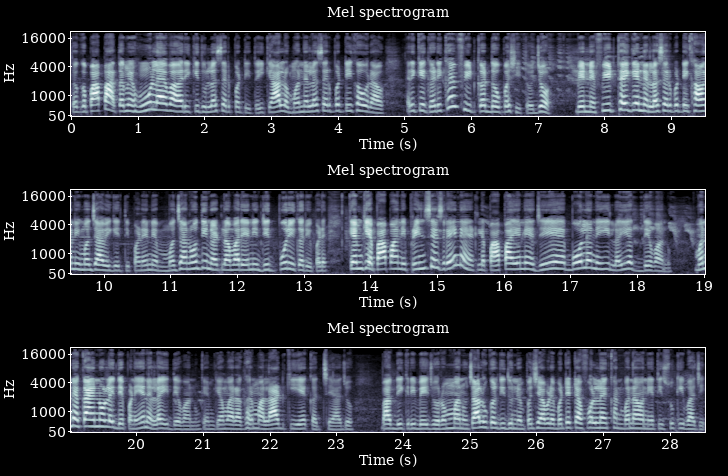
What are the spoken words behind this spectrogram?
તો કે, પાપા, તમે હું લાવ્યા? હરી કીધું, લસરપટ્ટી. તો એ કે, હાલો, મને લસરપટ્ટી ખવડાવો. હરી કે ઘડી ખાઈ ફીટ કરી દઉં પછી તો જો. બેનને ફીટ થઈ ગઈ ને લસરપટ્ટી ખાવાની મજા આવી ગઈ હતી, પણ એને મજા નહોતી ને એટલે અમારે એની જીદ પૂરી કરવી પડે. કેમ કે પાપાની પ્રિન્સેસ રહી ને એટલે પાપા એને જે બોલે ને એ લઈ જ દેવાનું. મને કાંઈ ન લઈ દે, પણ એને લઈ દેવાનું. કેમ કે અમારા ઘરમાં લાડકી એક જ છે આ જો. બાપ દીકરી બે જો રમવાનું ચાલુ કરી દીધું ને પછી આપણે બટેટા ફોલ નાખાને બનાવવાની હતી સૂકી ભાજી.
